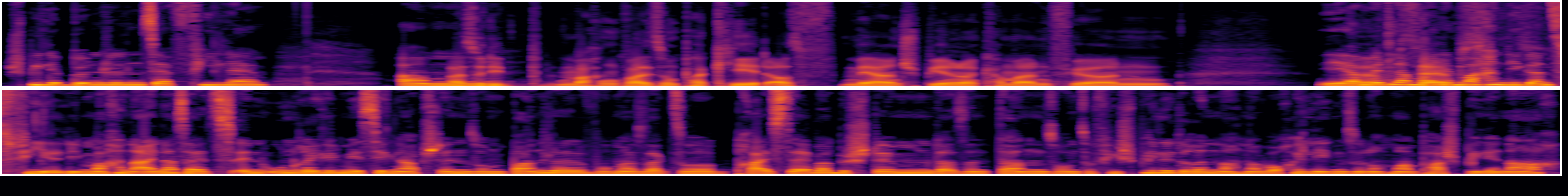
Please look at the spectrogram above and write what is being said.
Spielebündeln sehr viele. Ähm, also die machen quasi so ein Paket aus mehreren Spielen und dann kann man für ein ja, ähm, mittlerweile selbst. machen die ganz viel. Die machen einerseits in unregelmäßigen Abständen so ein Bundle, wo man sagt, so Preis selber bestimmen, da sind dann so und so viele Spiele drin. Nach einer Woche legen sie noch mal ein paar Spiele nach,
